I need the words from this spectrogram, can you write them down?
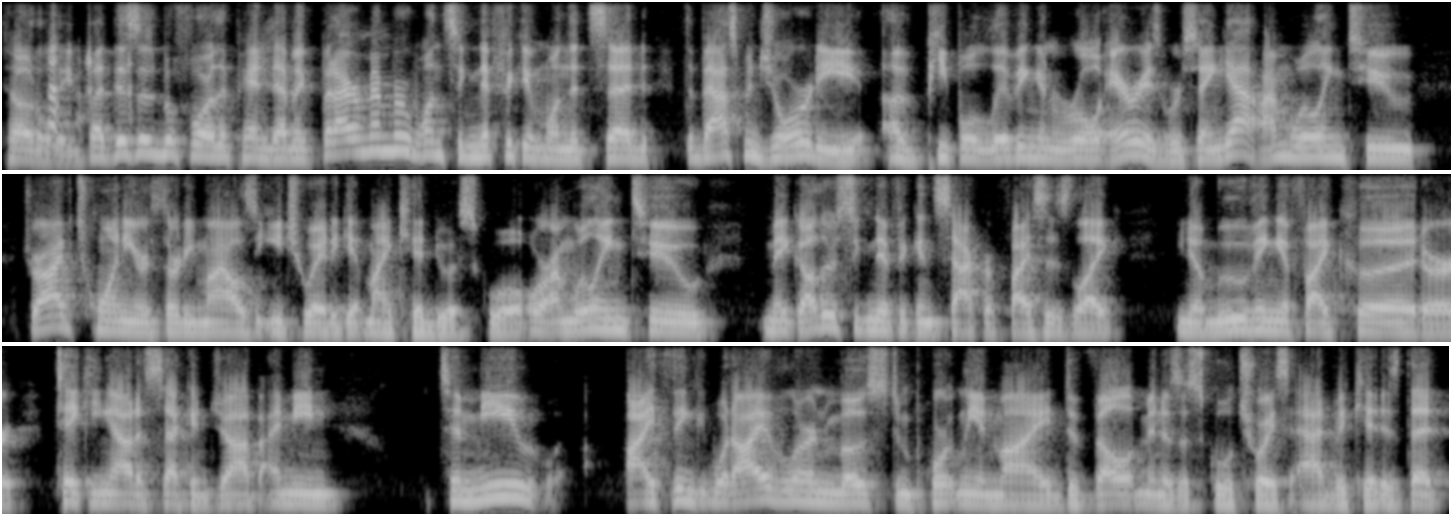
Totally. But this is before the pandemic. But I remember one significant one that said the vast majority of people living in rural areas were saying, yeah, I'm willing to drive 20 or 30 miles each way to get my kid to a school or i'm willing to make other significant sacrifices like you know moving if i could or taking out a second job. I mean to me i think what i have learned most importantly in my development as a school choice advocate is that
